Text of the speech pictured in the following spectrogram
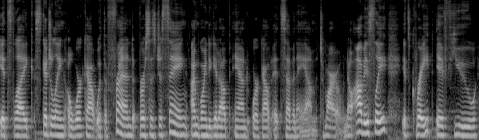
it's like scheduling a workout with a friend versus just saying, I'm going to get up and work out at 7 a.m. tomorrow. Now, obviously, it's great if you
